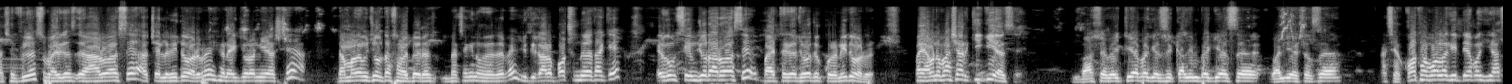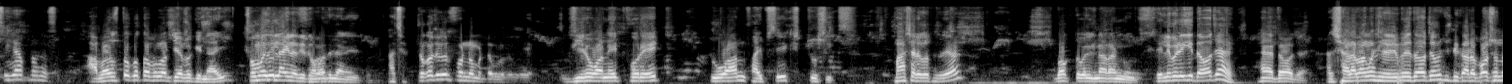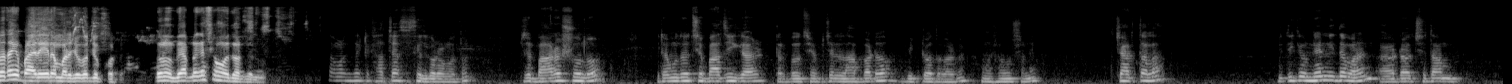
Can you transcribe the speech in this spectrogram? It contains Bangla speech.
আচ্ছা ভিউয়ার্স ভাইয়ের কাছে আরও আছে আর চাইলে নিতে পারবেন। এখানে এক জোড়া নিয়ে আসছে। দামাদামি চলতেছে হয়তো এটা বেচা কিনা হয়ে যাবে। যদি কারও পছন্দ হয়ে থাকে এরকম সেম জোড়া আরও আছে বাইরে থেকে যোগাযোগ করে নিতে পারবে। ভাই আপনার বাসায় আর কি কি আছে? বাসা ভাই টিয়া পাখি আছে কালিম পাখি আছে ভালিয়াস আছে। আচ্ছা কথা বলা কি টিয়া পাখি আছে কি আপনার কাছে? আবার তো কথা বলা টিয়া পাখি নাই। সময় দিয়ে লাইনে দিতে হবে। দিলে আনিয়ে দিতে আচ্ছা যোগাযোগের ফোন নাম্বারটা বলে দেবো ভাইয়া। Zero one eight four eight two one five six two six. বাসার কথা ভাইয়া বক্তবলী নারায়ণগঞ্জ। ডেলিভারি কি দেওয়া যায়? হ্যাঁ দেওয়া যায়। আচ্ছা সারা বাংলাদেশে ডেলিভারি দেওয়া যাবে যদি কারও পছন্দ থাকে বাইরে এই নাম্বারে যোগাযোগ করবে। ধন্যবাদ আপনাকে সময় দেওয়ার জন্য। আমার কাছে একটা খাঁচা আছে সেল করার মতন। বারো ষোলো। এটার মধ্যে হচ্ছে বাজিগার তারপর হচ্ছে পিছনে লাভবাটও বিক্রি হতে পারবেন কোনো সমস্যা নেই। চারতলা। যদি কেউ নেন নিতে পারেন। আর ওটা হচ্ছে দাম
